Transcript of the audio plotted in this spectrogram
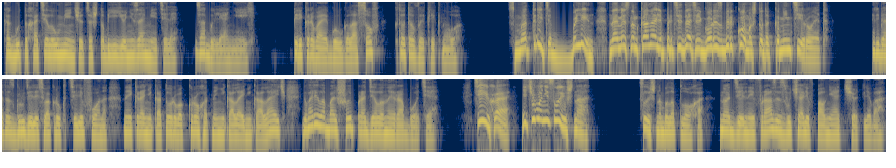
как будто хотела уменьшиться, чтобы ее не заметили. Забыли о ней. Перекрывая гул голосов, кто-то выкрикнул. «Смотрите, блин, на местном канале председатель горизбиркома что-то комментирует!» Ребята сгрудились вокруг телефона, на экране которого крохотный Николай Николаевич говорил о большой проделанной работе. «Тихо! Ничего не слышно!» Слышно было плохо, но отдельные фразы звучали вполне отчетливо.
